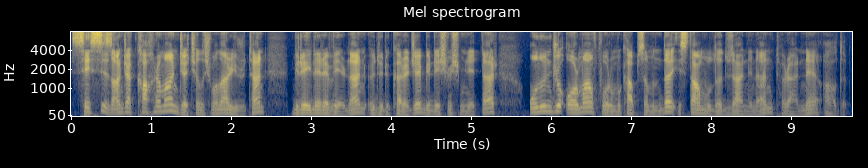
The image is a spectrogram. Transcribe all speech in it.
sessiz ancak kahramanca çalışmalar yürüten bireylere verilen ödülü Karaca Birleşmiş Milletler 10. Orman Forumu kapsamında İstanbul'da düzenlenen törenle aldı.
